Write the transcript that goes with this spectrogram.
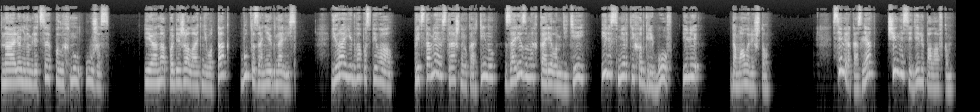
На Аленином лице полыхнул ужас, и она побежала от него так, будто за нею гнались. Юрай едва поспевал, представляя страшную картину зарезанных карелом детей или смерть их от грибов, или... да мало ли что. Семеро козлят чинно сидели по лавкам,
